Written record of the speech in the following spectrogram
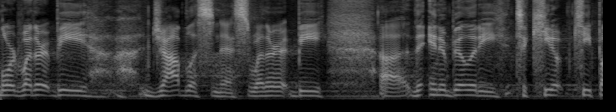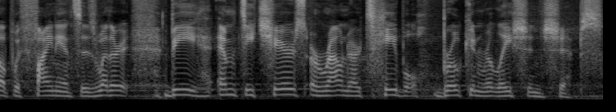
Lord, whether it be joblessness, whether it be uh, the inability to keep, keep up with finances, whether it be empty chairs around our table, broken relationships,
